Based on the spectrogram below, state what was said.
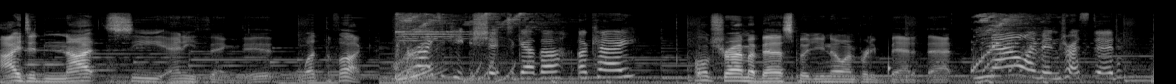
I did not see anything, dude. What the fuck? Try to keep your shit together, okay? I'll try my best, but you know I'm pretty bad at that. Now I'm interested.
